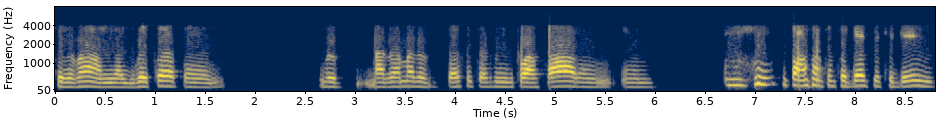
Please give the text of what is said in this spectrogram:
sit around. You know, you wake up and my grandmother basically tells me to go outside and and find something productive to do.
